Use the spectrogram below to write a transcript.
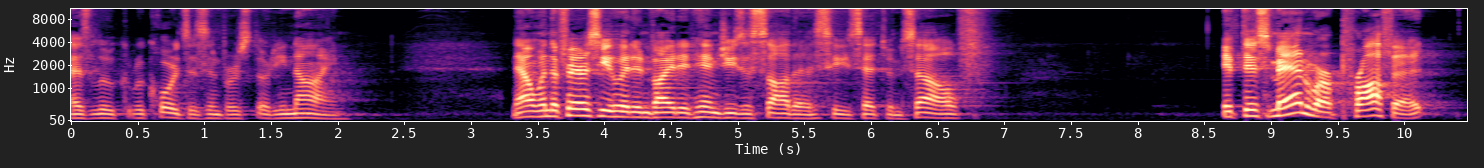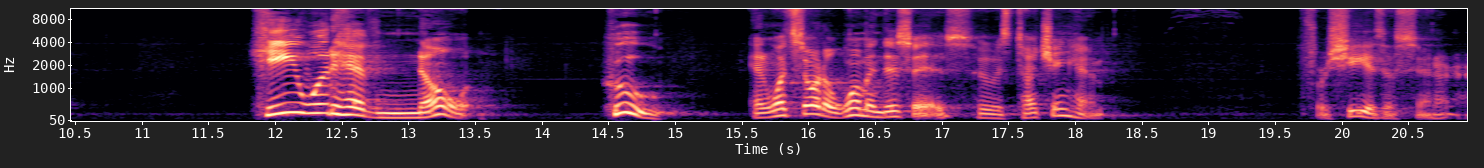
as Luke records this in verse 39. Now, when the Pharisee who had invited him, Jesus saw this, he said to himself, If this man were a prophet, he would have known who and what sort of woman this is who is touching him, for she is a sinner.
